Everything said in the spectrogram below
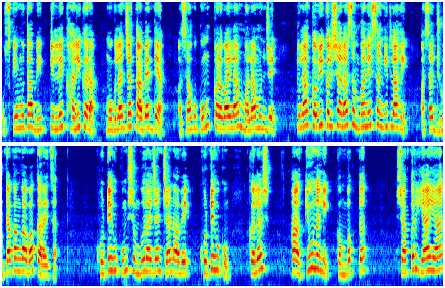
उसके मुताबिक किल्ले खाली करा. मोगलांच्या ताब्यात द्या. असा हुकूम कळवायला मला म्हणजे तुला कवी कलशाला संभाने सांगितलं आहे असा झुटा कांगावा करायचा. खोटे हुकूम शंभूराजांच्या नावे खोटे हुकूम. कलश? हा क्यू नाही कंबक्त. शापर ह्या या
